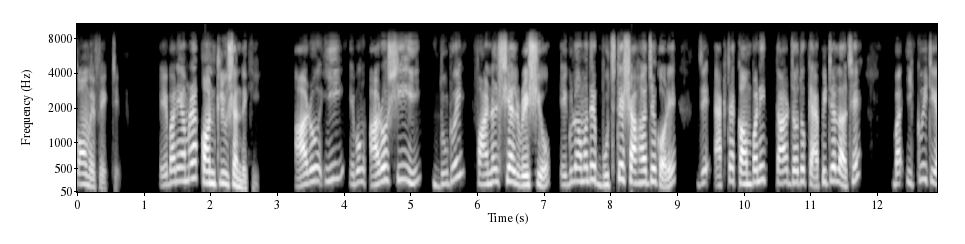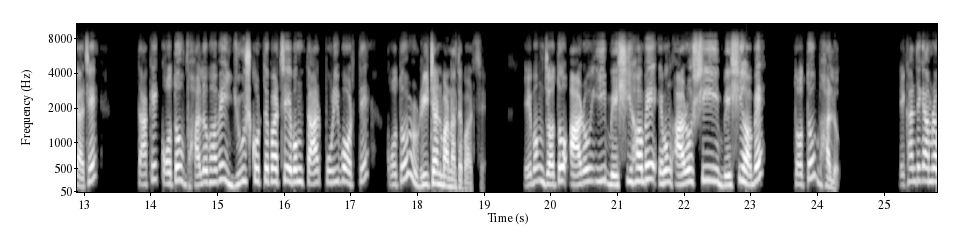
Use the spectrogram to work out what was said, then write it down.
কম এফেক্টিভ এবারে আমরা কনক্লুশন দেখি। আরও ই এবং আরও সিই দুটোই ফাইন্যান্সিয়াল রেশিও এগুলো আমাদের বুঝতে সাহায্য করে যে একটা কোম্পানি তার যত ক্যাপিটাল আছে বা ইকুইটি আছে, তাকে কত ভালোভাবে ইউজ করতে পারছে এবং তার পরিবর্তে কত রিটার্ন বানাতে পারছে। এবং যত আরও ই বেশি হবে এবং আরও সি বেশি হবে, তত ভালো। এখান থেকে আমরা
